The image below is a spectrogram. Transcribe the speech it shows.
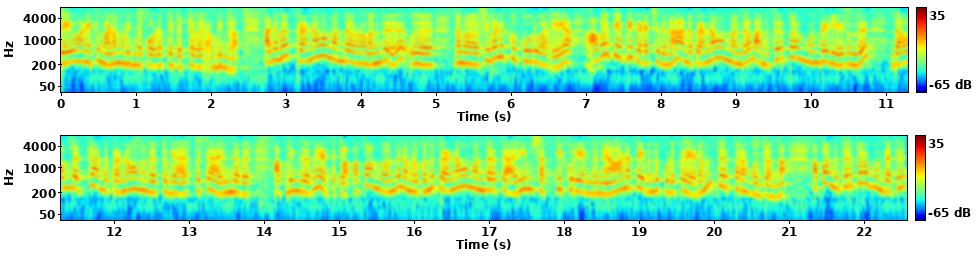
தெய்வானைக்கு மனமுடிந்த கோலத்தை பெற்றவர் அப்படிங்கலாம். அதே மாதிரி பிரணவ மந்திரம் வந்து நம்ம சிவனுக்கு கூறுவார் இல்லையா? அவருக்கு எப்படி கிடைச்சதுன்னா அந்த பிரணவ மந்திரம் அந்த திருப்பரங்குன்றில் இருந்து தவம் பெற்று அந்த பிரணவ மந்திரத்துடைய அர்த்தத்தை அறிந்தவர் அப்படிங்கிறத எடுத்துக்கலாம். அப்போ அங்க வந்து நம்மளுக்கு வந்து பிரணவ மந்திரத்தை அறியும் சக்திக்குரிய அந்த ஞானத்தை வந்து கொடுக்குற இடமும் திருப்பரங்குன்றம் தான். அப்போ அந்த திருப்பரங்குன்றத்தில்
